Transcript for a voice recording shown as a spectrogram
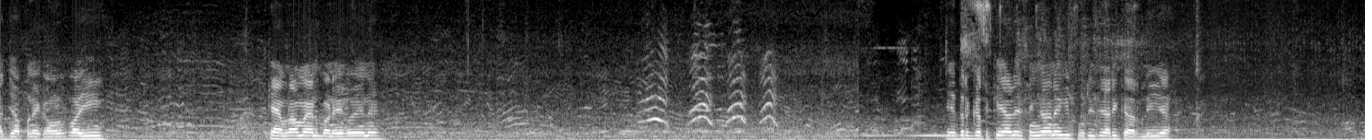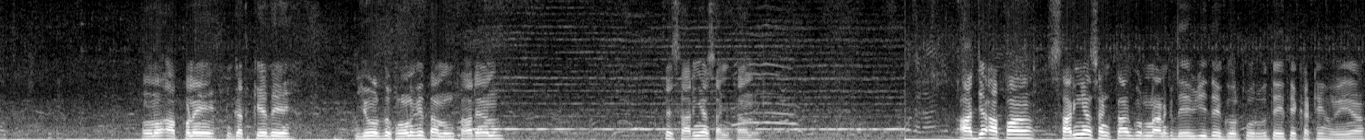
ਅੱਜ ਆਪਣੇ ਕਮਲ ਭਾਈ ਕੈਮਰਾਮੈਨ ਬਣੇ ਹੋਏ ਨੇ। ਇਧਰ ਗਤਕੇ ਵਾਲੇ ਸਿੰਘਾਂ ਨੇ ਵੀ ਪੂਰੀ ਤਿਆਰੀ ਕਰ ਲਈ ਆ। ਹੁਣ ਆਪਣੇ ਗਤਕੇ ਦੇ ਜ਼ੋਰ ਦਿਖਾਉਣਗੇ ਤੁਹਾਨੂੰ ਸਾਰਿਆਂ ਨੂੰ। ਤੇ ਸਾਰੀਆਂ ਸੰਗਤਾਂ ਨੂੰ। ਅੱਜ ਆਪਾਂ ਸਾਰੀਆਂ ਸੰਗਤਾਂ ਗੁਰੂ ਨਾਨਕ ਦੇਵ ਜੀ ਦੇ ਗੁਰਪੁਰਬ ਤੇ ਇੱਥੇ ਇਕੱਠੇ ਹੋਏ ਆ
